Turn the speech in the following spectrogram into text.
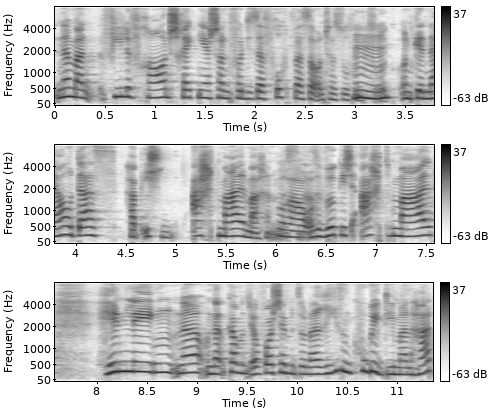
ne, man, viele Frauen schrecken ja schon vor dieser Fruchtwasseruntersuchung mhm. zurück. Und genau das habe ich achtmal machen müssen. Wow. Also wirklich achtmal hinlegen. Ne? Und dann kann man sich auch vorstellen, mit so einer riesen Kugel, die man hat,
